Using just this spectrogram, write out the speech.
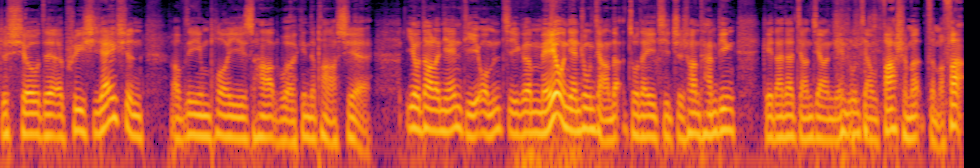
to show their appreciation of the employee's hard work in the past year. 又到了年底，我们几个没有年终奖的坐在一起纸上谈兵，给大家讲讲年终奖发什么，怎么发。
